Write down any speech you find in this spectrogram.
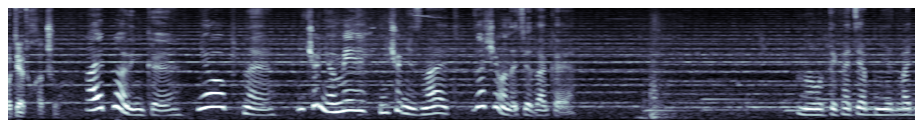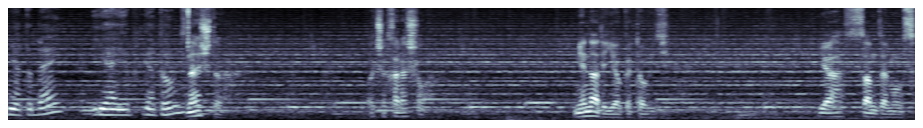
Вот эту хочу. А это новенькая, неопытная, ничего не умеет, ничего не знает. Зачем она тебе такая? Ну, ты хотя бы мне два дня-то дай, я ее подготовлю. Знаешь что? Очень хорошо. Не надо ее готовить. Я сам займусь.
